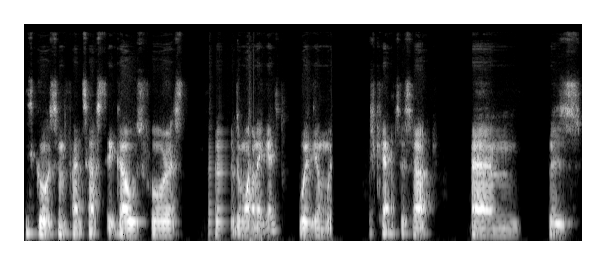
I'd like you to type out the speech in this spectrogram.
he scored some fantastic goals for us. The one against Wigan, which kept us up, um, was,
